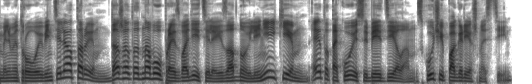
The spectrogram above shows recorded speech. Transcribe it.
миллиметровые вентиляторы даже от одного производителя из одной линейки это такое себе дело, с кучей погрешностей.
